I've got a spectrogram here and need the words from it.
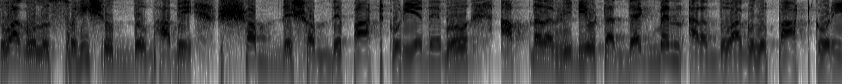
দোয়াগুলো সহিশুদ্ধভাবে শব্দে শব্দে পাঠ করিয়ে দেব। আপনারা ভিডিওটা দেখবেন আর দোয়াগুলো পাঠ করে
